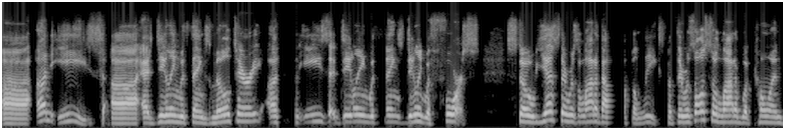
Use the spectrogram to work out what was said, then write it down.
uh, unease uh, at dealing with things military, unease at dealing with things dealing with force. So, yes, there was a lot about the leaks, but there was also a lot of what Cohen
